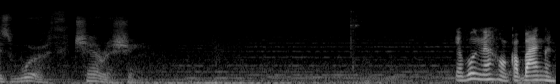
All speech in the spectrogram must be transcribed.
is worth cherishing. อย่าเพิ่งนะ ของกลับบ้านก่อน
